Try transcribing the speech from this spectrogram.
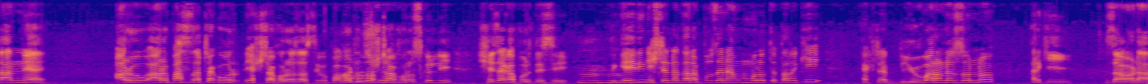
তার নেয় আরও আরও পাঁচ হাজার টাকা ওর এক্সট্রা খরচ আছে। পকেটে দশ টাকা খরচ করলি সে জায়গা পড়তেছে। এই জিনিসটা না তারা বুঝে না মূলত তারা কি একটা ভিউ বাড়ানোর জন্য আর কি যাওয়াটা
